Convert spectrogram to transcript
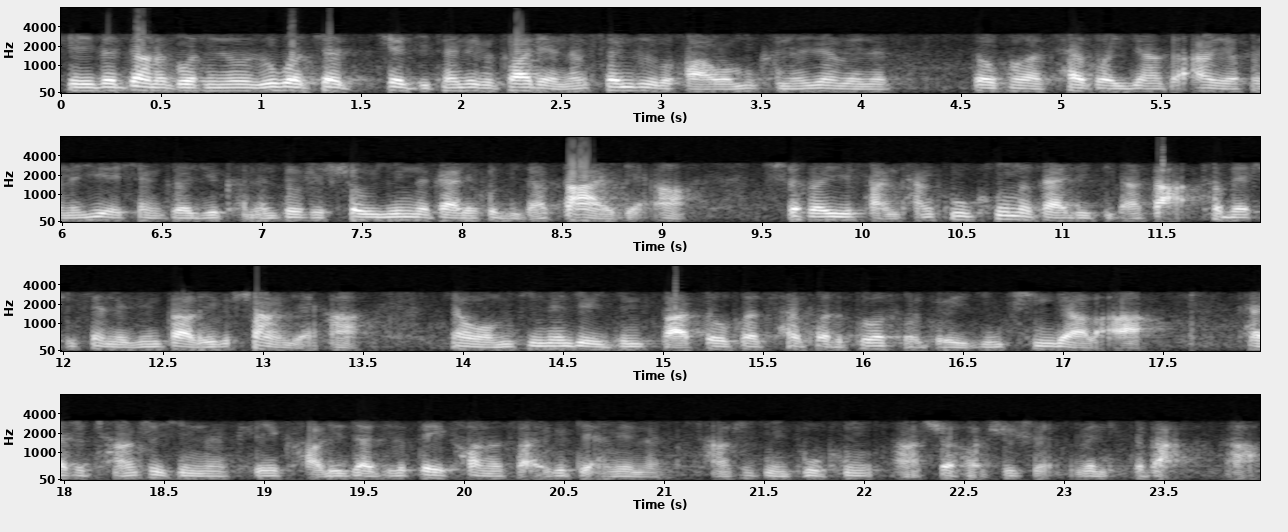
所以在这样的过程中，如果这这几天这个高点能封住的话，我们可能认为呢，豆粕和菜粕一样，在二月份的月线格局可能都是收阴的概率会比较大一点啊，适合于反弹沽空的概率比较大，特别是现在已经到了一个上沿啊。像我们今天就已经把豆粕、菜粕的多头都已经清掉了啊，开始尝试性呢，可以考虑在这个背靠呢找一个点位呢，尝试性布空啊，设好止损，问题不大啊。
